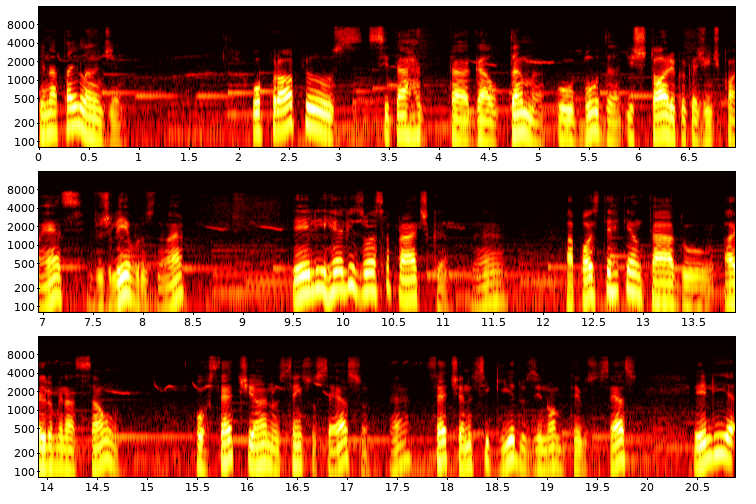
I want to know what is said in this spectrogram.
e na Tailândia. O próprio Siddhartha Gautama, o Buda histórico que a gente conhece dos livros, não é? Ele realizou essa prática, né? Após ter tentado a iluminação por sete anos sem sucesso, né? sete anos seguidos e não obteve sucesso, ele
